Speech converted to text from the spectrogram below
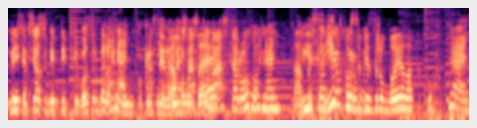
Дивися, все собі під цього зробила, глянь, покрасила. Яка Знайшла молодець. стола старого, глянь. Та Крісла, все бесідку пороб- собі зробила, таку Глянь,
